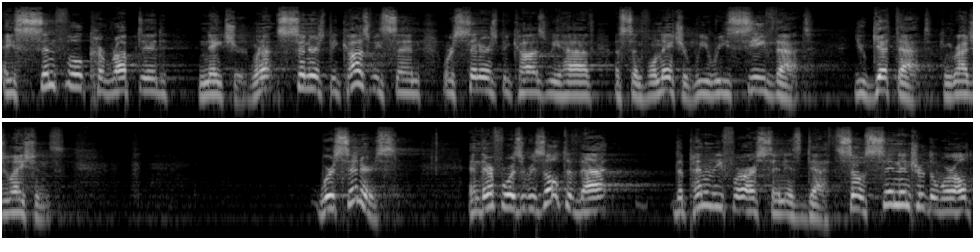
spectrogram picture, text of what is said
a sinful, corrupted nature. We're not sinners because we sin, we're sinners because we have a sinful nature. We receive that. You get that. Congratulations. We're sinners. And therefore, as a result of that, the penalty for our sin is death. So sin entered the world,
